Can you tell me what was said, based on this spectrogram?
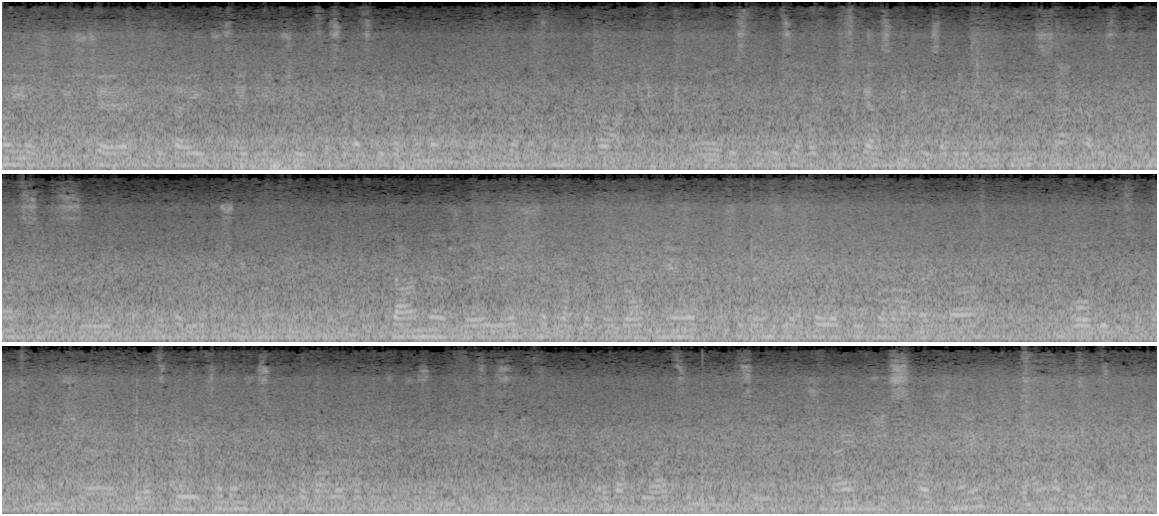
No i oczywiście tutaj znajdujemy się ulica Słowackiego Promenadu. Na chwilę obecną trwa e, dystrybucja wokół z piaskiem w tych zagrożonych miejscach, ale z informacji z meteorologicznych mamy dane, że jeszcze prawdopodobnie przybędzie około 1,5 metra wody wysokości na Misie Greckiej, co będzie skutkowało podjęciem przeze mnie decyzji ewakuacji ulicy przynajmniej skocznej, ale na bieżąco będziemy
